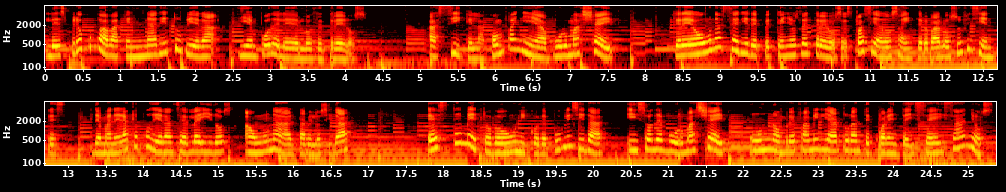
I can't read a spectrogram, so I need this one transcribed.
les preocupaba que nadie tuviera tiempo de leer los letreros. Así que la compañía Burma Shape creó una serie de pequeños letreros espaciados a intervalos suficientes de manera que pudieran ser leídos a una alta velocidad. Este método único de publicidad hizo de Burma Shape un nombre familiar durante 46 años.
